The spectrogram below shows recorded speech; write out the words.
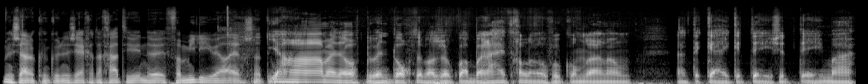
We zouden kunnen zeggen, dan gaat hij in de familie wel ergens naartoe. Ja, mijn, do- mijn dochter was ook wel bereid, geloof ik, om daar dan naar te kijken, TZT. Maar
